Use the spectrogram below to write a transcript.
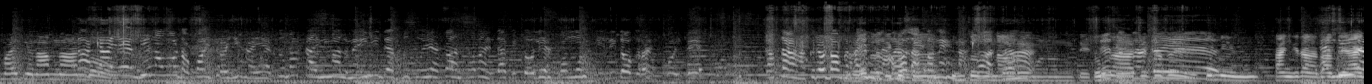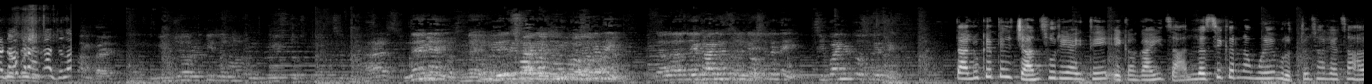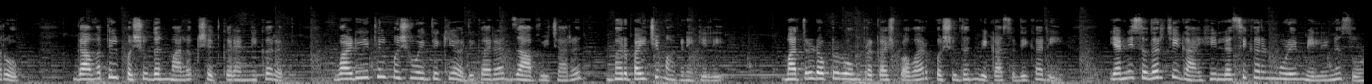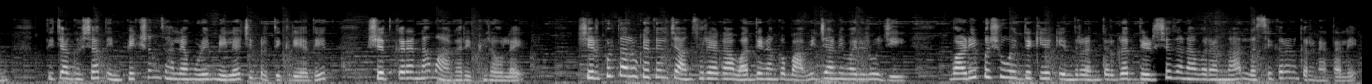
माहिती आहे तालुक्यातील चांदसुर्या येथे एका गायीचा लसीकरणामुळे मृत्यू झाल्याचा आरोप. गावातील पशुधन मालक शेतकऱ्यांनी करत वाडी येथील पशुवैद्यकीय अधिकाऱ्यात जाब विचारत भरपाईची मागणी केली. मात्र डॉक्टर ओमप्रकाश पवार पशुधन विकास अधिकारी यांनी सदरची गाय ही लसीकरणमुळे मेली नसून तिच्या घशात इन्फेक्शन झाल्यामुळे मेल्याची प्रतिक्रिया देत शेतकऱ्यांना माघारी फिरवलंय. शिरपूर तालुक्यातील चांदसुर्या गावात दिनांक बावीस जानेवारी रोजी वाडी पशुवैद्यकीय केंद्र अंतर्गत दीडशे जनावरांना लसीकरण करण्यात आले.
